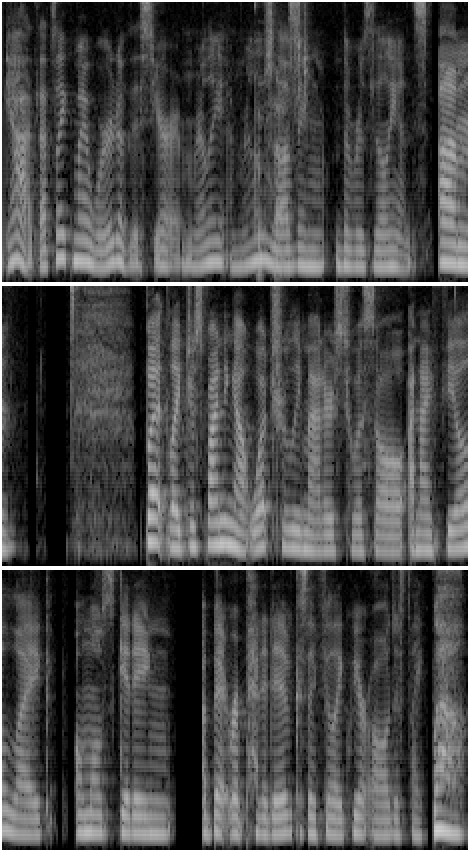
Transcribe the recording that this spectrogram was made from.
yeah, that's like my word of this year. I'm really, I'm really Obsessed. loving the resilience. Um, but like just finding out what truly matters to us all, and I feel like almost getting a bit repetitive because I feel like we are all just like, well,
